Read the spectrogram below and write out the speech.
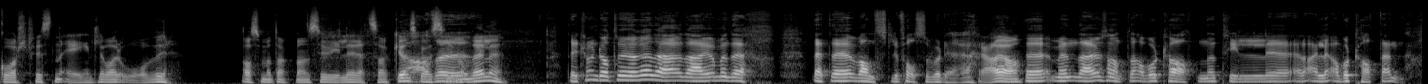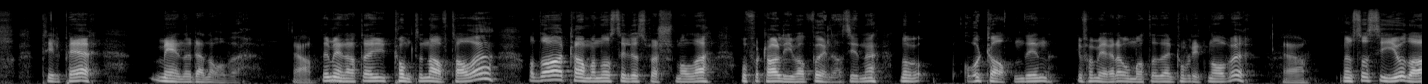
gårdstvisten egentlig var over. Altså med tanke på den sivile rettssaken. Ja, Skal vi det- si noe om det, eller? Det kan vi godt gjøre. Det er, det er jo, men det, dette er vanskelig for oss å vurdere. Ja, ja. Eh, Men det er jo sånn at avortatene til eh, Eller, eller avortaten til Per mener den er over. ja. De mener at det kom til en avtale, og da kan man og stille spørsmålet hvorfor tar livet av foreldrene sine når avortaten din informerer deg om at den konflikten er over. ja. Men så sier jo da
